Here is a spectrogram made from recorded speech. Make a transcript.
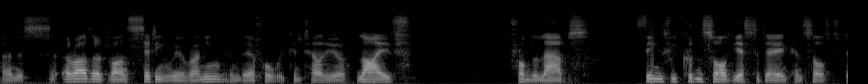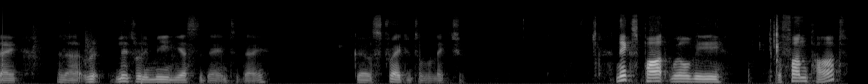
and it's a rather advanced setting we're running, and therefore we can tell you live from the labs things we couldn't solve yesterday and can solve today, and I literally mean yesterday and today, go straight into the lecture. Next part will be the fun part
